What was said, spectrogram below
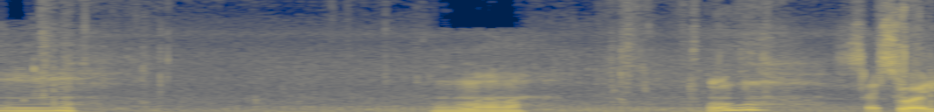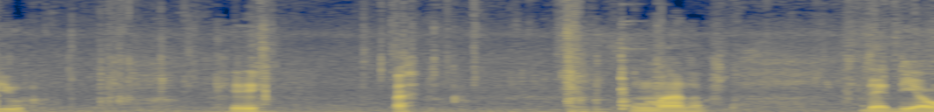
อืมมามาอืมสวยอยู่ โอเค ไป มันมาครับ แดดเดียว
